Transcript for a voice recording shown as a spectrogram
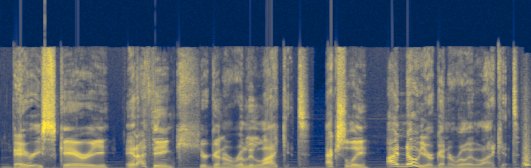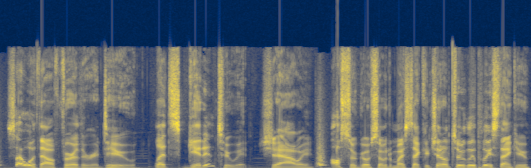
very scary, and I think you're going to really like it. Actually, I know you're gonna really like it. So without further ado, let's get into it, shall we? Also go sub to my second channel, Twoogli, please, thank you.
